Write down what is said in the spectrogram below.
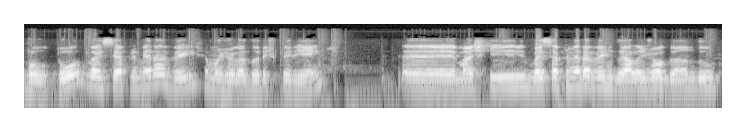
voltou, vai ser a primeira vez, é uma jogadora experiente, é, mas que vai ser a primeira vez dela jogando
